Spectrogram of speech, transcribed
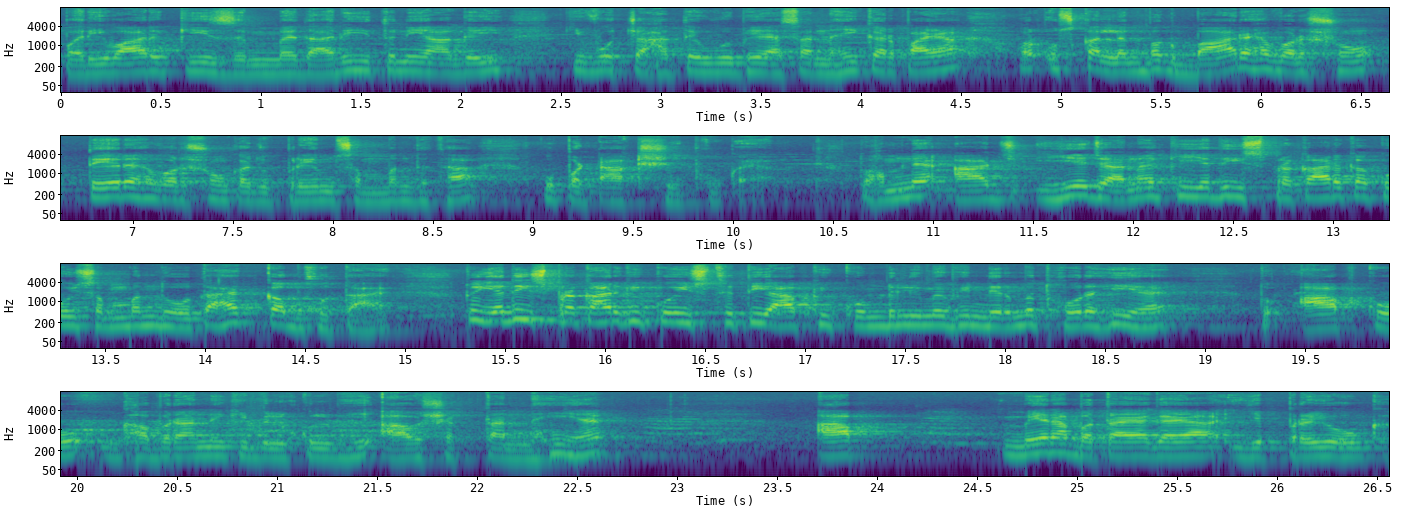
परिवार की ज़िम्मेदारी इतनी आ गई कि वो चाहते हुए भी ऐसा नहीं कर पाया और उसका लगभग बारह वर्षों, तेरह वर्षों का जो प्रेम संबंध था, वो पटाक्षेप हो गया। तो हमने आज ये जाना कि यदि इस प्रकार का कोई संबंध होता है, कब होता है? तो यदि इस प्रकार की कोई स्थिति आपकी कुंडली में भी निर्मित हो रही है तो आपको घबराने की बिल्कुल भी आवश्यकता नहीं है। आप, मेरा बताया गया ये प्रयोग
